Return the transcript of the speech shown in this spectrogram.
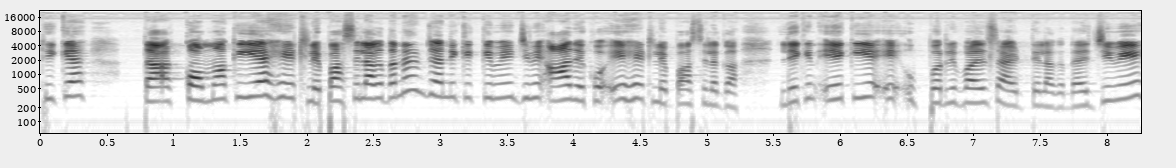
ਠੀਕ ਹੈ ਤਾਂ ਕੋਮਾ ਕੀ ਹੈ? ਹੇਠਲੇ ਪਾਸੇ ਲੱਗਦਾ ਨਾ ਯਾਨੀ ਕਿ ਕਿਵੇਂ, ਜਿਵੇਂ ਆਹ ਦੇਖੋ, ਇਹ ਹੇਠਲੇ ਪਾਸੇ ਲੱਗਾ। ਲੇਕਿਨ ਇਹ ਕੀ ਹੈ? ਇਹ ਉੱਪਰ ਵਾਲੀ ਸਾਈਡ ਤੇ ਲੱਗਦਾ ਹੈ। ਜਿਵੇਂ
